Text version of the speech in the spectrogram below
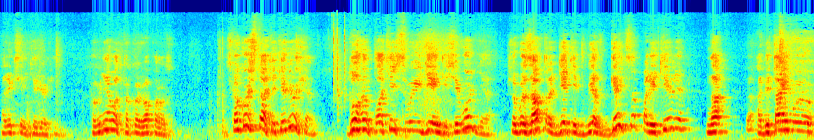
Алексей Терехин. У меня вот такой вопрос. С какой стати Терехин должен платить свои деньги сегодня, чтобы завтра дети Билл Гейтса полетели на обитаемую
